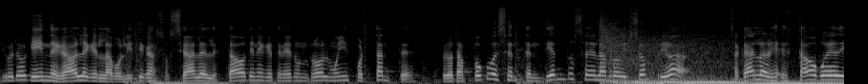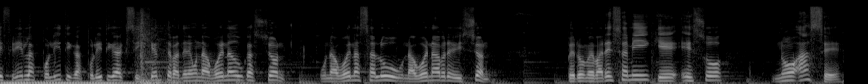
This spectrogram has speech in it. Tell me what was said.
Yo creo que es innegable que en la política social el Estado tiene que tener un rol muy importante, pero tampoco desentendiéndose de la provisión privada. O sea, el Estado puede definir las políticas, políticas exigentes para tener una buena educación, una buena salud, una buena previsión, pero me parece a mí que eso no hace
